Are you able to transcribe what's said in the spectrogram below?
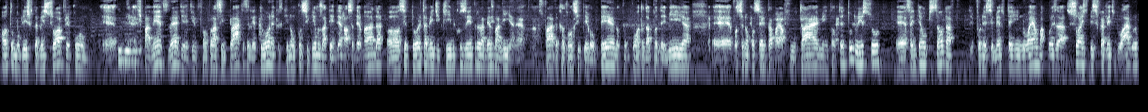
automobilístico também sofre com é, uhum. equipamentos, né, de, de, vamos falar assim, placas eletrônicas que não conseguimos atender a nossa demanda. O setor também de químicos entra na mesma linha, né? As fábricas vão se interrompendo por conta da pandemia, é, você não consegue trabalhar full time, então tem tudo isso, é, essa interrupção da de fornecimento tem, não é uma coisa só especificamente do agro,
